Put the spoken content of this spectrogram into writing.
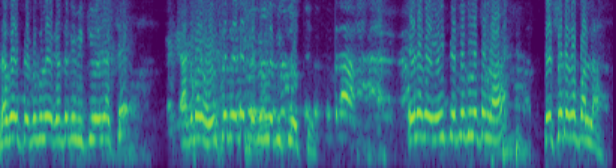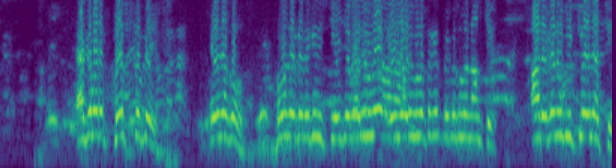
দেখো এই পেঁপেগুলো এখান থেকে বিক্রি হয়ে যাচ্ছে। একেবারে হোলসেল রেটে পেঁপেগুলো বিক্রি হচ্ছে। এই দেখো এই পেঁপেগুলো তোমরা দেড়শো টাকা পাল্লা। একেবারে ফ্রেশ পেঁপে। এই দেখো তোমাদেরকে দেখে দিচ্ছি এই যে লরিগুলো এই লরিগুলো থেকে পেঁপেগুলো নামছে। আর এখানে বিক্রি হয়ে যাচ্ছে।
